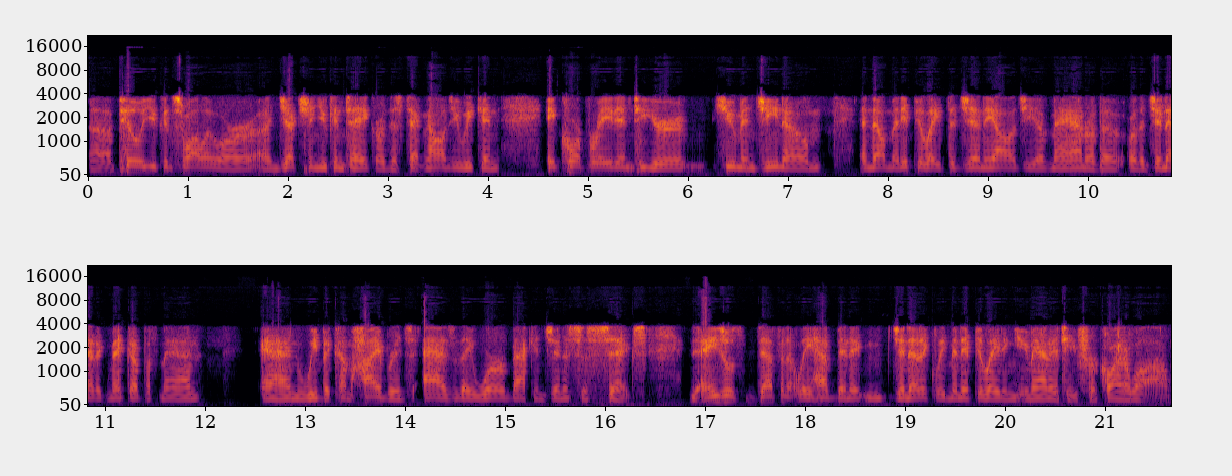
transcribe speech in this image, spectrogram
uh, pill you can swallow, or injection you can take, or this technology we can incorporate into your human genome, and they'll manipulate the genealogy of man or the or the genetic makeup of man." and we become hybrids as they were back in Genesis 6. The angels definitely have been genetically manipulating humanity for quite a while.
